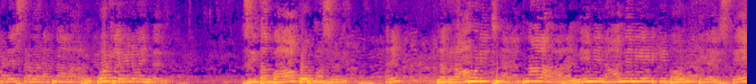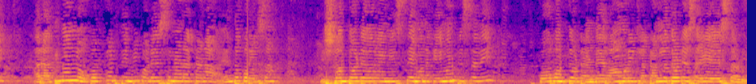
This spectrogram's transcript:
పడేస్తాడు రత్నాలహారం రత్నాల హారం. కోట్ల విలువైంది అది. సీతకు బాగా కోపం వస్తుంది. అరే నాకు రాముడు ఇచ్చిన రత్నాల హారాన్ని నేను ఆంజనేయుడికి బహుమతిగా ఇస్తే ఆ రత్నాన్ని ఒక్కొక్కటి తిండి పడేస్తున్నాడు అక్కడ. ఎందుకు తెలుసా? ఇష్టంతో ఎవరైనా ఇస్తే మనకేమనిపిస్తుంది? కోపంతో అంటే రాముడు ఇట్లా కళ్ళతోటే సైగ చేస్తాడు.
